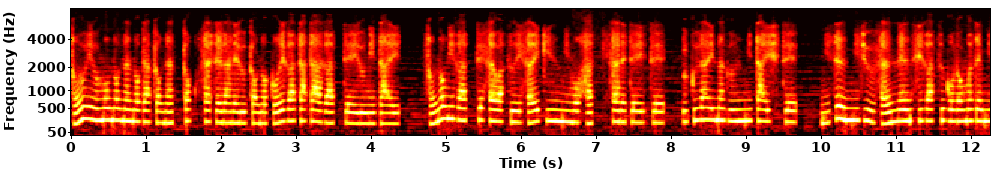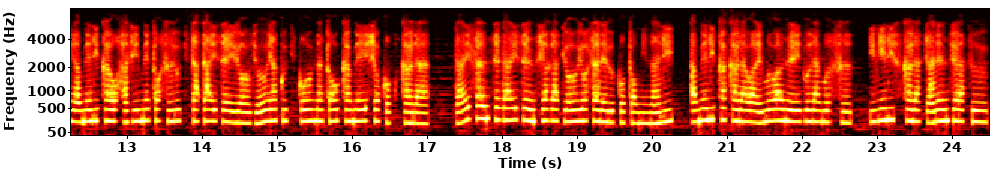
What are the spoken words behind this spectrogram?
そういうものなのだと納得させられるとの声が多々上がっているみたい。その身勝手さはつい最近にも発揮されていて、ウクライナ軍に対して、2023年4月頃までにアメリカをはじめとする北大西洋条約機構 NATO 加盟諸国から、第3世代戦車が供与されることになり、アメリカからは M1 エイブラムス、イギリスからチャレンジャー2、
